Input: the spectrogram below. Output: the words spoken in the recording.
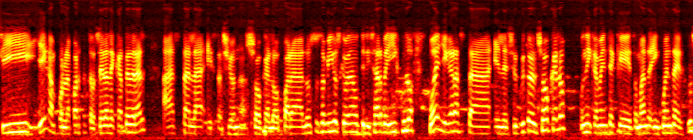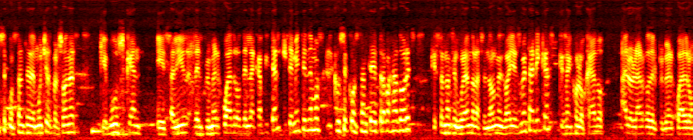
si llegan por la parte trasera de Catedral hasta la estación Zócalo. Para nuestros amigos que van a utilizar vehículo, pueden llegar hasta el circuito del Zócalo. Únicamente hay que tomar en cuenta el cruce constante de muchas personas que buscan eh, salir del primer cuadro de la capital. Y también tenemos el cruce constante de trabajadores que están asegurando las enormes vallas metálicas que se han colocado a lo largo del primer cuadro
